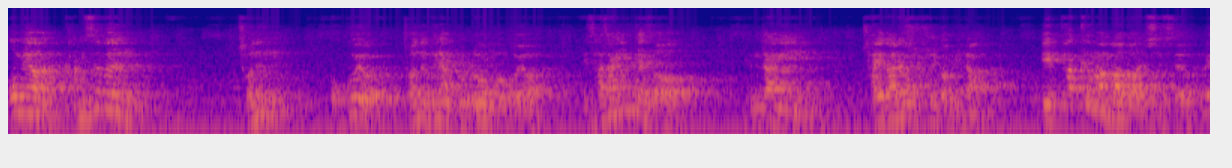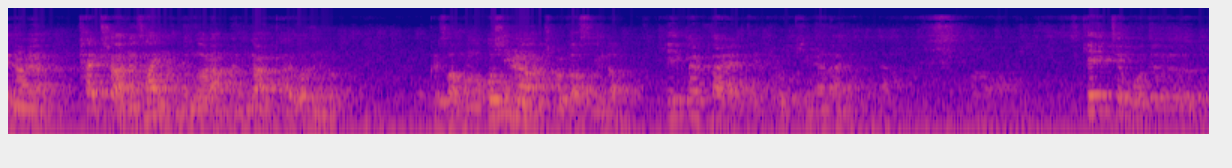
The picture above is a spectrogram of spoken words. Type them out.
오면 강습은 저는 없고요. 저는 그냥 놀러 온 거고요. 이 사장님께서 굉장히 잘 가르쳐 주실 겁니다. 이 park만 봐도 알 수 있어요. 왜냐면 탈 줄 아는 사람이 만든 거랑 아닌 거랑 다르거든요. 그래서 한번 오시면 좋을 것 같습니다. K88 대표 김현환입니다. 어, 스케이트보드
